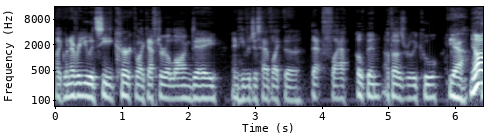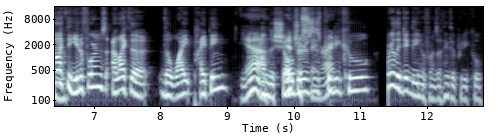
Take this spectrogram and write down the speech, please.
like whenever you would see Kirk like after a long day, and he would just have like the that flap open, I thought it was really cool. Yeah. No, I yeah. like the uniforms. I like the the white piping yeah on the shoulders is right? pretty cool. I really dig the uniforms. I think they're pretty cool.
